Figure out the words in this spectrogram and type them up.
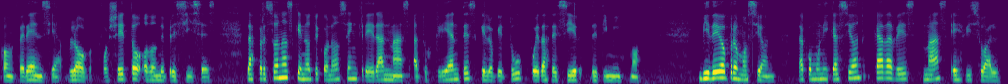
conferencia, blog, folleto o donde precises. Las personas que no te conocen creerán más a tus clientes que lo que tú puedas decir de ti mismo. Video promoción. La comunicación cada vez más es visual.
